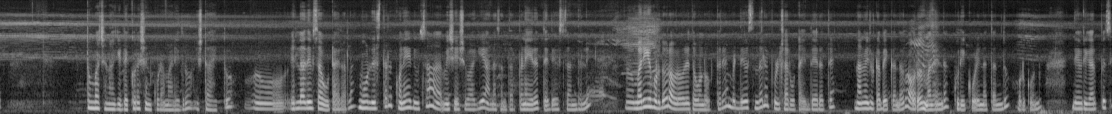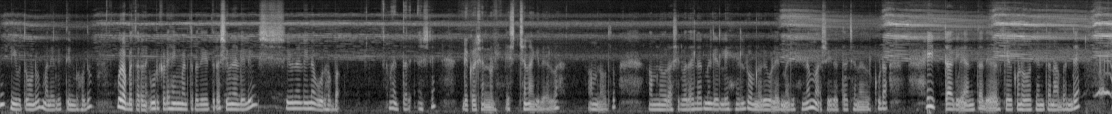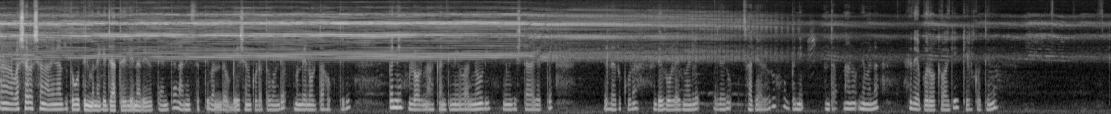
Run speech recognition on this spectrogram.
ತುಂಬ ಚೆನ್ನಾಗಿ ಡೆಕೋರೇಷನ್ ಕೂಡ ಮಾಡಿದರು. ಇಷ್ಟ ಆಯಿತು. ಎಲ್ಲ ದಿವಸ ಊಟ ಇರಲ್ಲ. ಮೂರು ದಿವಸದಲ್ಲಿ ಕೊನೆಯ ದಿವಸ ವಿಶೇಷವಾಗಿ ಅನ್ನ ಸಂತರ್ಪಣೆ ಇರುತ್ತೆ ದೇವಸ್ಥಾನದಲ್ಲಿ. ಮರಿಗೆ ಹೊಡೆದವ್ರು ಅವರವರೇ ತೊಗೊಂಡು ಹೋಗ್ತಾರೆ. ಬಟ್ ದೇವಸ್ಥಾನದಲ್ಲಿ ಪುಲ್ಚಾರ್ ಊಟ ಇದ್ದೇ ಇರುತ್ತೆ. ನಾನ್ ವೆಜ್ ಊಟ ಬೇಕಂದವರು ಅವ್ರವ್ರ ಮನೆಯಿಂದ ಕುರಿ ಕೋಳಿನ ತಂದು ಹೊಡ್ಕೊಂಡು ದೇವರಿಗೆ ಅರ್ಪಿಸಿ ನೀವು ತೊಗೊಂಡು ಮನೆಯಲ್ಲಿ ತಿನ್ನಬಹುದು ಊರ ಹಬ್ಬ ಥರನೇ ಊರ ಕಡೆ ಹೆಂಗೆ ಮಾಡ್ತಾರೆ ಅದೇ ಥರ ಶಿವನಹಳ್ಳಿಯಲ್ಲಿ ಶಿವನಹಳ್ಳಿನ ಊರ ಹಬ್ಬ ಮಾಡ್ತಾರೆ ಅಷ್ಟೇ. ಡೆಕೋರೇಷನ್ ನೋಡಿ, ಎಷ್ಟು ಚೆನ್ನಾಗಿದೆ ಅಲ್ವಾ? ಅಮ್ಮನವ್ರದ್ದು ಅಮ್ಮನವ್ರ ಆಶೀರ್ವಾದ. ಎಲ್ಲರ ಮೇಲೆ ಇರಲಿ. ಎಲ್ಲರೂ ಅಮ್ಮನವ್ರಿಗೆ ಒಳ್ಳೇದು ಮಾಡಲಿ. ನಮ್ಮ ಶ್ರೀದತ್ತ ಚಾನಲ್ ಕೂಡ ಹಿಟ್ ಆಗಲಿ ಅಂತ ದೇವರಲ್ಲಿ ಕೇಳ್ಕೊಂಡು ಹೋಗೋಕ್ಕೆ ಅಂತ ನಾ ಬಂದೆ. ವರ್ಷ ವರ್ಷ ನಾನೇನಾದರೂ ತೊಗೋತೀನಿ ಮನೆಗೆ, ಜಾತ್ರೆಯಲ್ಲಿ ಏನಾದ್ರು ಇರುತ್ತೆ ಅಂತ ನಾನು ಈ ಸರ್ತಿ ಒಂದು ಬೇಷನ್ ಕೂಡ ತೊಗೊಂಡೆ ಮುಂದೆ ನೋಡ್ತಾ ಹೋಗ್ತೀವಿ ಬನ್ನಿ ವ್ಲಾಗ್ನ ಕಂಟಿನ್ಯೂ ಆಗಿ ನೋಡಿ, ನಿಮಗೆ ಇಷ್ಟ ಆಗುತ್ತೆ ಎಲ್ಲರೂ ಕೂಡ ದೇವ್ರ ಒಳ್ಳೇದು ಮೇಲೆ ಎಲ್ಲರೂ ಸಾಧ್ಯ ಆದವರು ಬನ್ನಿ ಅಂತ ನಾನು ನಿಮ್ಮನ್ನು ಹೃದಯಪೂರ್ವಕವಾಗಿ ಕೇಳ್ಕೊತೀನಿ.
